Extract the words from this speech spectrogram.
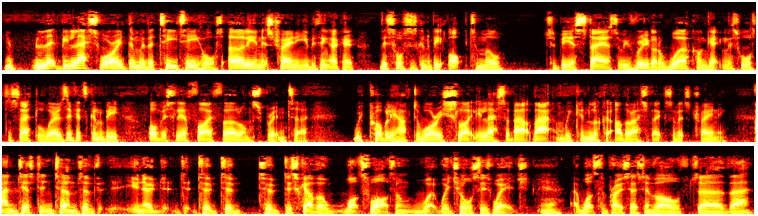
you'd be less worried than with a TT horse early in its training. You'd be thinking, okay, this horse is going to be optimal to be a stayer, so we've really got to work on getting this horse to settle. Whereas if it's going to be obviously a five furlong sprinter, we probably have to worry slightly less about that, and we can look at other aspects of its training. And just in terms of, you know, to, to, to discover what's what and wh- which horse is which, yeah. Uh, what's the process involved uh, there?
